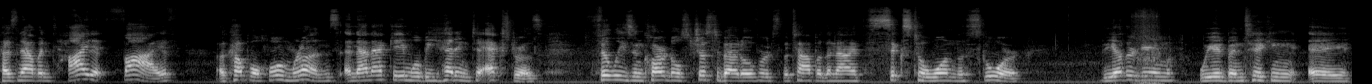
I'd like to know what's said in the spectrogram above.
has now been tied at five, a couple home runs, and now that game will be heading to extras. Phillies and Cardinals just about over. It's the top of the ninth, six to one the score. The other game we had been taking a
